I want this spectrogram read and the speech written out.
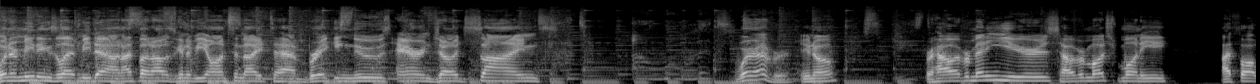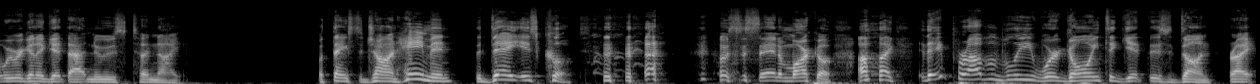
Winter meetings let me down. I thought I was going to be on tonight to have breaking news. Aaron Judge signs wherever, you know, for however many years, however much money. I thought we were going to get that news tonight. But thanks to Jon Heyman, the day is cooked. I was just saying to Marco, I'm like, they probably were going to get this done, right?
